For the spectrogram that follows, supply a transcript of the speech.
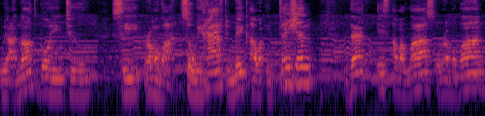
we are not going to see Ramadan. So we have to make our intention that is our last Ramadan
